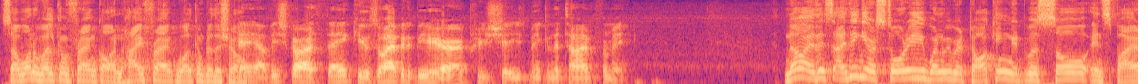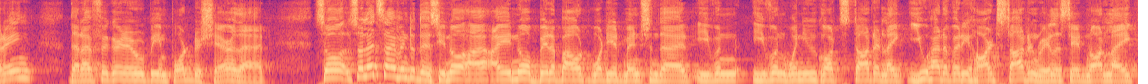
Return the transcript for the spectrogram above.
So I want to welcome Frank on. Hi, Frank. Welcome to the show. Hey, Avishkar. Thank you. So happy to be here. I appreciate you making the time for me. No, this, I think your story, when we were talking, it was so inspiring that I figured it would be important to share that. So, so let's dive into this. You know, I, I, know a bit about what you had mentioned that even even when you got started, like you had a very hard start in real estate, not like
